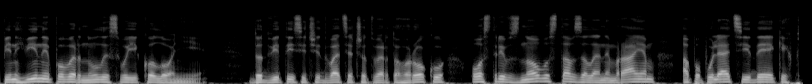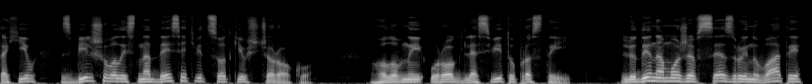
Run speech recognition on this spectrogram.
Пінгвіни повернули свої колонії. До 2024 року острів знову став зеленим раєм, а популяції деяких птахів збільшувались на 10% щороку. Головний урок для світу простий. Людина може все зруйнувати,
